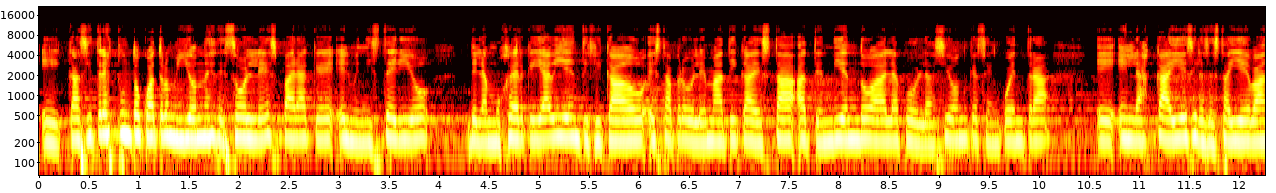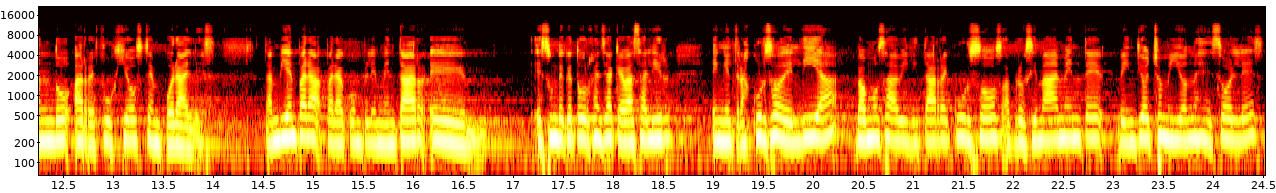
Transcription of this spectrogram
eh, casi 3.4 millones de soles para que el Ministerio de la Mujer, que ya había identificado esta problemática, está atendiendo a la población que se encuentra eh, en las calles y las está llevando a refugios temporales. También para, complementar, eh, es un decreto de urgencia que va a salir en el transcurso del día vamos a habilitar recursos, aproximadamente 28 millones de soles,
